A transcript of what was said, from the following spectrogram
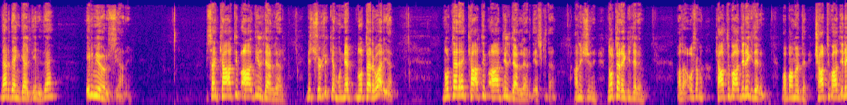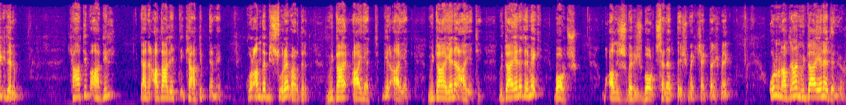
Nereden geldiğini de bilmiyoruz yani. Mesela katip adil derler. Biz çocukken bu noter var ya. Notere katip adil derlerdi eskiden. Hani şimdi notere gidelim. Valla o zaman katip adile gidelim. Babam öde. Katip adile gidelim. Katip adil yani adaletli katip demek. Kur'an'da bir sure vardır. Müda ayet. Bir ayet. Müdayene ayeti. Müdayene demek borç. Alışveriş, borç, senetleşmek, çekleşmek. Onun adına müdayene deniyor.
